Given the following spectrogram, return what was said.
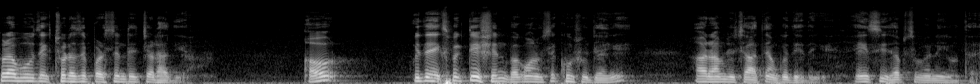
थोड़ा बहुत एक छोटा सा परसेंटेज चढ़ा दिया। और विद एक्सपेक्टेशन भगवान उससे खुश हो जाएँगे और हम जो चाहते हैं, हमको दे देंगे। ऐसी सब समय नहीं होता है।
